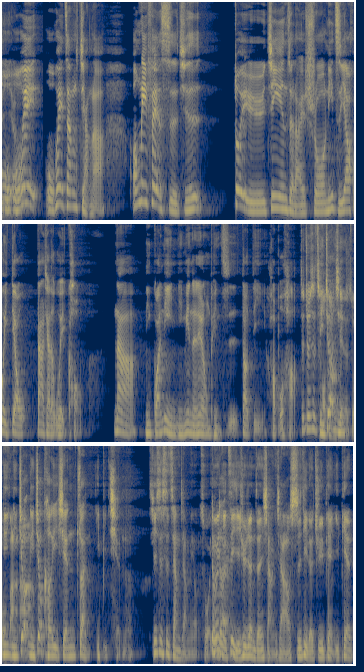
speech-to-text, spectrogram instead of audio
一样。我会我会这样讲啦，OnlyFans 其实对于经营者来说，你只要会吊大家的胃口，那你管理里面的内容品质到底好不好，这就是你就你你你就你就可以先赚一笔钱了。其实是这样讲没有错，因为你自己去认真想一下哦，实体的 G 片一片。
